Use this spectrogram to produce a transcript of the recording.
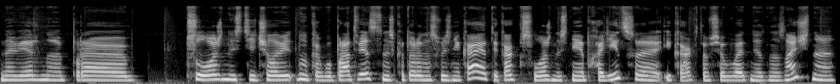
наверное, про сложности человека, ну, как бы про ответственность, которая у нас возникает, и как сложно с ней обходиться, и как там все бывает неоднозначно.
